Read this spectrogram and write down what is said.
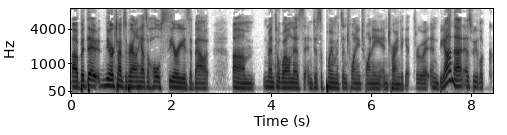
Uh, but the New York Times apparently has a whole series about um, mental wellness and disappointments in 2020 and trying to get through it. And beyond that, as we look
